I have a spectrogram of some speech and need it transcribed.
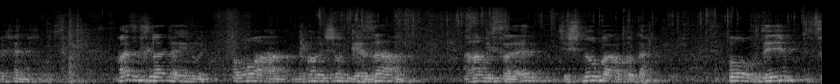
וכן יחרוץ. מה זה תחילת העינוי? פרעה, דבר ראשון, גזר על עם ישראל, תשנו בעבודה. פה עובדים 24-7,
